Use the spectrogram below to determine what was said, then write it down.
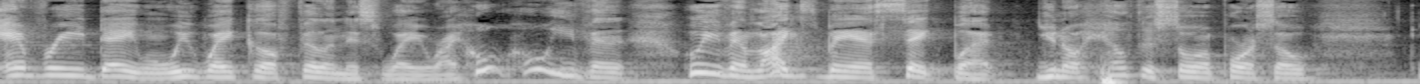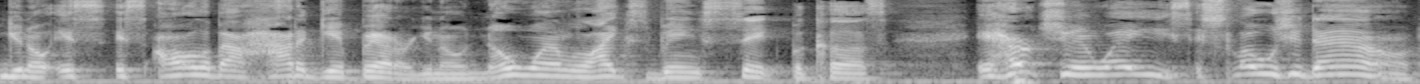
every day when we wake up feeling this way, right? Who who even who even likes being sick? But you know, health is so important. So, you know, it's it's all about how to get better. You know, no one likes being sick because it hurts you in ways. It slows you down.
